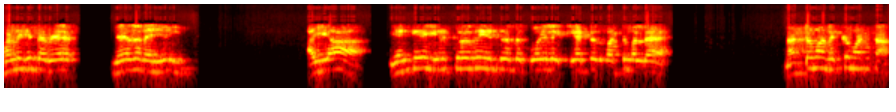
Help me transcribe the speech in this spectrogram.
பண்ணுகின்ற வே வேதனையில் ஐயா எங்கே இருக்கிறது? என்று அந்த கோயிலை கேட்டது மட்டுமல்ல நட்டமா நிற்க மாட்டான்.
